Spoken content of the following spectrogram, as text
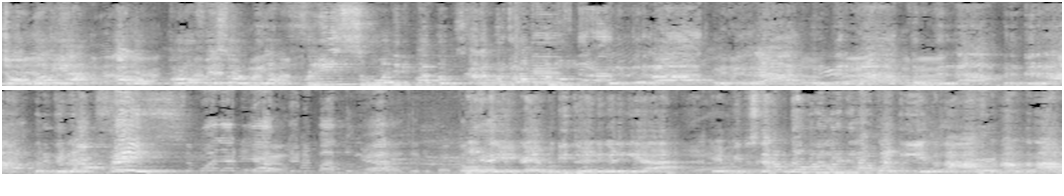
Coba ya, kalau profesor bilang freeze semua jadi patung. Sekarang bergerak dulu. Bergerak, bergerak, bergerak, bergerak, bergerak, bergerak, freeze. Semuanya diam jadi patung ya. Nah. Oke, kayak begitu ya adik-adik ya. Kayak begitu. Sekarang udah boleh bergerak lagi. Tenang, tenang, tenang.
